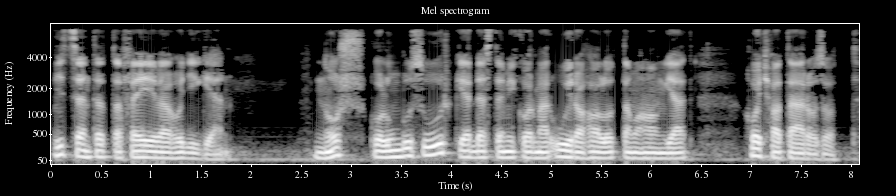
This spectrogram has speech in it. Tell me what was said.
Biccentett a fejével, hogy igen. Nos, Kolumbusz úr, kérdezte, mikor már újra hallottam a hangját, hogy határozott.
